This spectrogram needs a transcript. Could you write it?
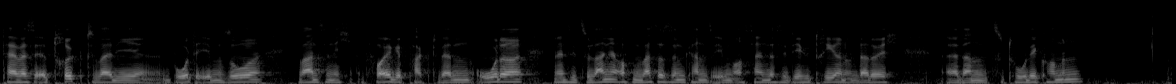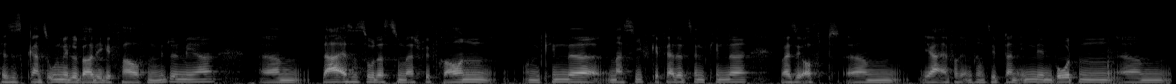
teilweise erdrückt, weil die Boote eben so wahnsinnig vollgepackt werden. Oder wenn sie zu lange auf dem Wasser sind, kann es eben auch sein, dass sie dehydrieren und dadurch äh, dann zu Tode kommen. Das ist ganz unmittelbar die Gefahr auf dem Mittelmeer. Ähm, da ist es so, dass zum Beispiel Frauen und Kinder massiv gefährdet sind. Kinder, weil sie oft ähm, ja, einfach im Prinzip dann in den Booten ähm,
